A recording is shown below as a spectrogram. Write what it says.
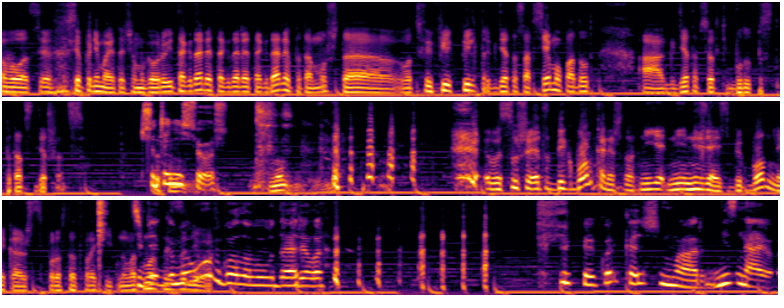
вот, все, все понимают, о чем я говорю, и так далее, так далее, так далее, потому что вот фи фильтры где-то совсем упадут, а где-то все-таки будут пытаться держаться. Что ты несешь? Ну, Слушай, этот Биг Бон, конечно, вот не, не, нельзя есть Биг Бон, мне кажется, просто отвратительно. Возможно, Тебе ГМО в голову ударило? Какой кошмар. Не знаю.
